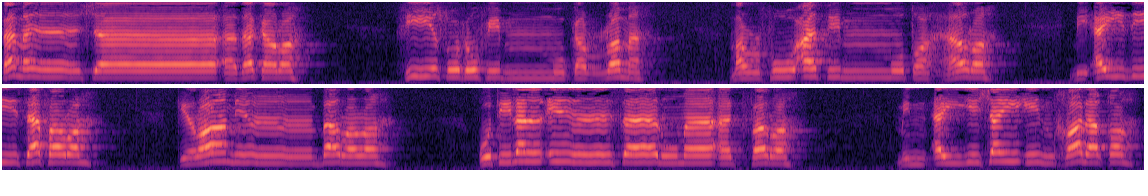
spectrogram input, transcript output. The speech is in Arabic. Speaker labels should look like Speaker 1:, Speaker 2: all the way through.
Speaker 1: فمن شاء ذكره في صحف مكرمة مرفوعة مطهرة بأيدي سفرة كرام بررة قُتِلَ الْإِنسَانُ مَا أَكْفَرَهُ مِنْ أَيِّ شَيْءٍ خَلَقَهُ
